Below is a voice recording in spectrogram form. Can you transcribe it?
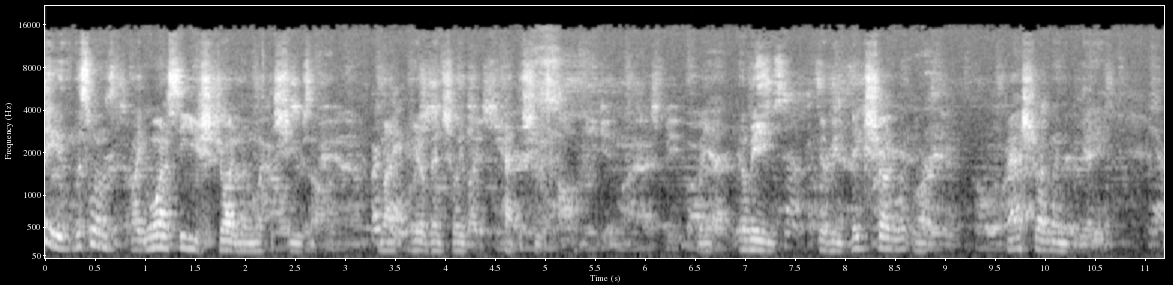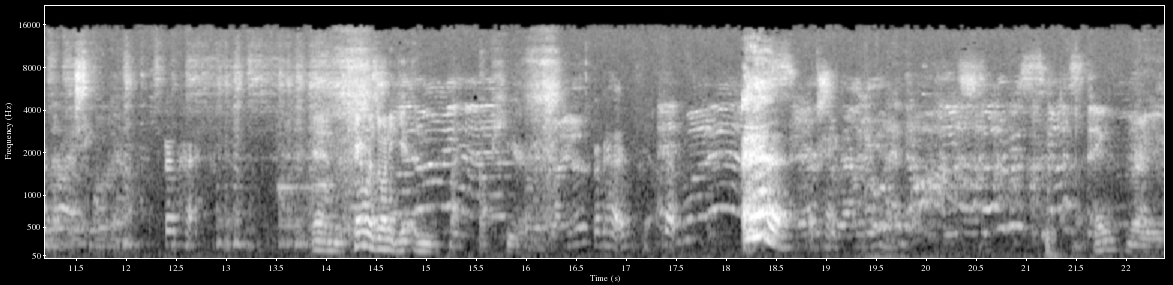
Basically, this one's like we want to see you struggling with the shoes on. Like you eventually like have the shoes off. But yeah, it'll be it'll be big struggling or fast struggling in the beginning, and then they slow down. Okay. And the camera's only getting like up here. Okay. okay. Okay, ready,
